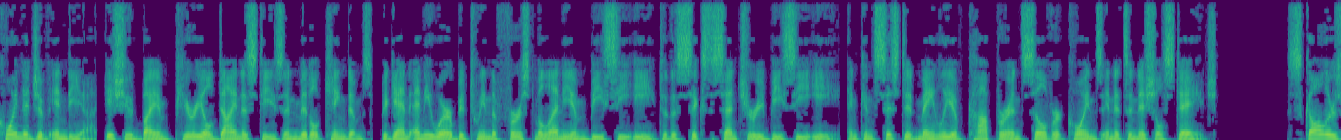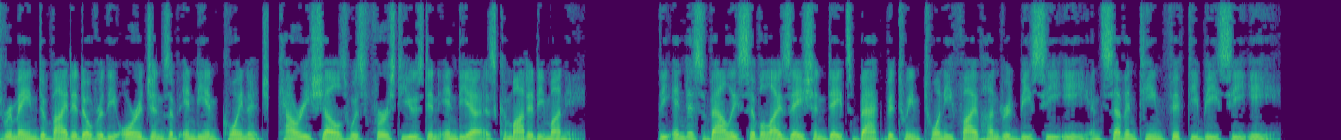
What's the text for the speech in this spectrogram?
Coinage of India, issued by imperial dynasties and Middle Kingdoms, began anywhere between the 1st millennium BCE to the 6th century BCE, and consisted mainly of copper and silver coins in its initial stage. Scholars remain divided over the origins of Indian coinage. Cowrie shells was first used in India as commodity money. The Indus Valley Civilization dates back between 2500 BCE and 1750 BCE.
